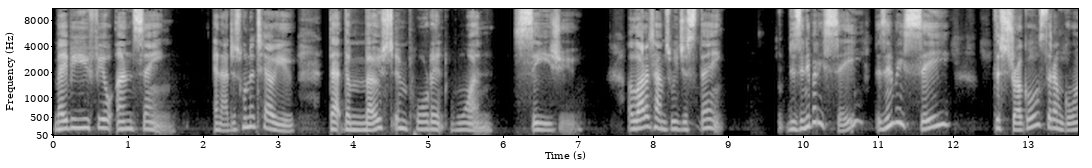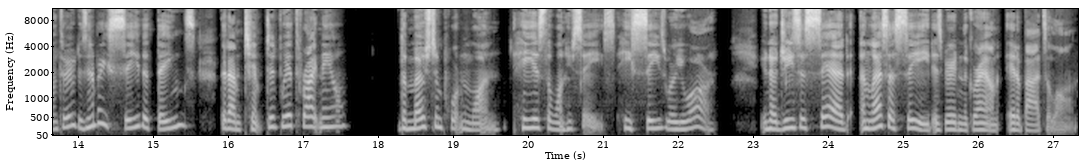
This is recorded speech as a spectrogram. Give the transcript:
Maybe you feel unseen. And I just want to tell you that the most important one sees you. A lot of times we just think, does anybody see? Does anybody see the struggles that I'm going through? Does anybody see the things that I'm tempted with right now? The most important one, he is the one who sees. He sees where you are. You know, Jesus said, unless a seed is buried in the ground, it abides alone.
